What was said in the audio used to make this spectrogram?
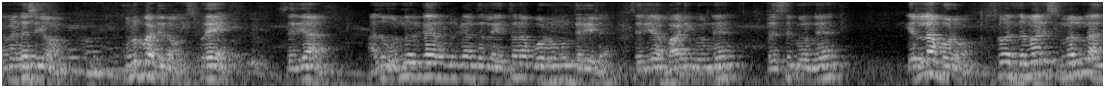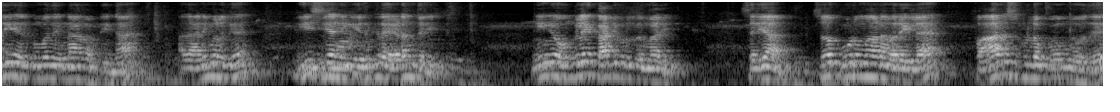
நம்ம என்ன செய்வோம்? குளிப்பாட்டிடும் ஸ்ப்ரே சரியா? அது ஒன்று இருக்கா ரெண்டு இருக்கான்னு தெரியல. எத்தனை போடுறோம்னு தெரியல. சரியா? பாடிக்கு ஒன்று ட்ரெஸ்ஸுக்கு ஒன்று எல்லாம் போடுவோம். ஸோ இந்த மாதிரி ஸ்மெல் அதிகம் இருக்கும்போது என்ன ஆகும் அப்படின்னா அது அனிமலுக்கு ஈஸியாக நீங்கள் இருக்கிற இடம் தெரியும். நீங்கள் உங்களே காட்டி கொடுக்குற மாதிரி. சரியா? ஸோ கூடுமான வரையில் ஃபாரஸ்ட்குள்ளே போகும்போது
